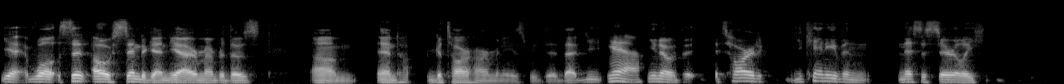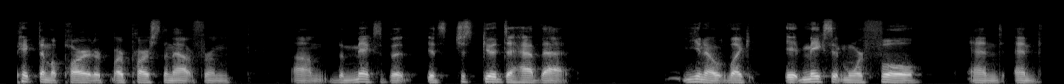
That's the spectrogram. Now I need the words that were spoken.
yeah. Well, sin, oh, sinned again. Yeah, I remember those, um, and guitar harmonies we did. That you yeah, you know the, it's hard. You can't even necessarily pick them apart or, or parse them out from um, the mix, but it's just good to have that. You know, like it makes it more full, and and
